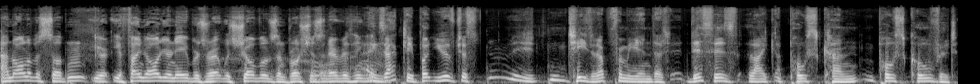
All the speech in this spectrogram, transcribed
and all of a sudden you're, you find all your neighbours are out with shovels and brushes and everything. Exactly, but you've just uh, teed it up for me in that this is like a post can post COVID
